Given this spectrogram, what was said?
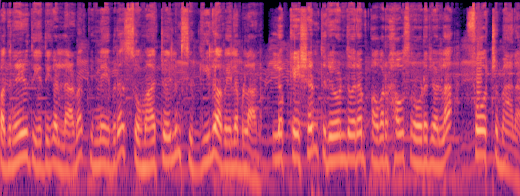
പതിനേഴ് തീയതികളിലാണ്. പിന്നെ ഇവർ സൊമാറ്റോയിലും സ്വിഗ്ഗിയിലും അവൈലബിൾ ആണ്. ലൊക്കേഷൻ തിരുവനന്തപുരം പവർ ഹൗസ് റോഡിലുള്ള ഫോർട്ട് മാനർ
